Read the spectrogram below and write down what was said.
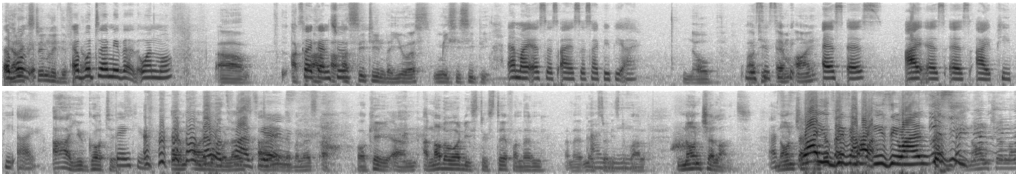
They are Abu- extremely difficult. Abu, tell me that one more. um, a, So I can a- a- a choose. city in the U.S., Mississippi. M I S S I S S I P P I. Nope. Ati- Mississippi. M-I? S S I S S I P P I. Ah, you got it. Thank you. That was fast, I yes. double S I. Okay, and another word is to Steph, and then and the next one is to Val. Nonchalant. That's Nonchalant. Why are you giving her easy ones? Nonchalant.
